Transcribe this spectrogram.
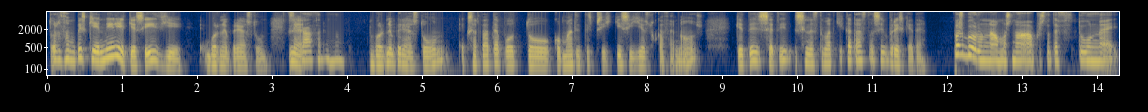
Τώρα θα μου πεις και οι ενήλικες οι ίδιοι μπορεί να επηρεαστούν. Ναι, Ξεκάθαρα. ναι. μπορεί να επηρεαστούν, εξαρτάται από το κομμάτι της ψυχικής υγείας του καθενός και τι- σε τι συναισθηματική κατάσταση βρίσκεται. Πώς μπορούν όμως να προστατευτούν ε,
